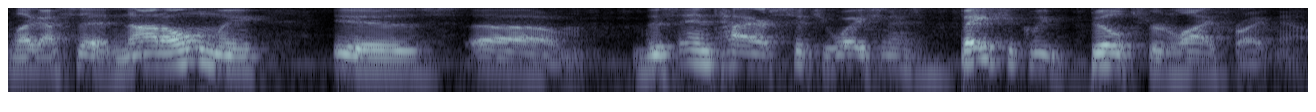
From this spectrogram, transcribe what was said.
like I said, not only is um, this entire situation has basically built your life right now.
